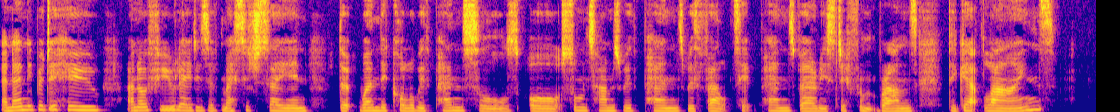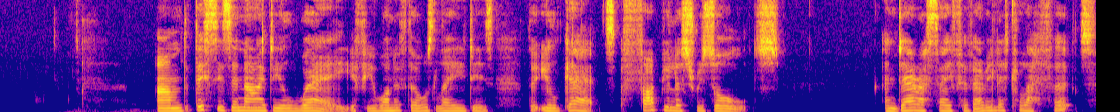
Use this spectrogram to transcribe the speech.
And anybody who, I know a few ladies have messaged saying that when they colour with pencils or sometimes with pens, with felt tip pens, various different brands, they get lines. And this is an ideal way, if you're one of those ladies, that you'll get fabulous results and dare I say for very little effort.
